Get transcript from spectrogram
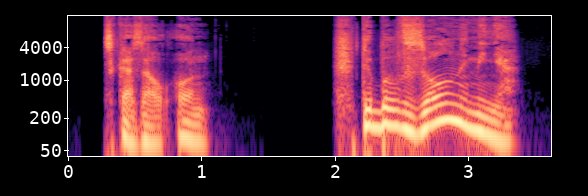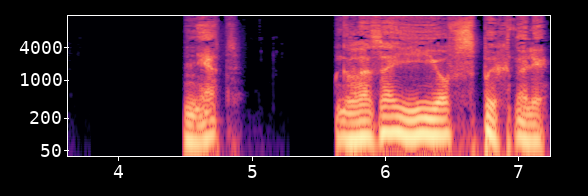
— сказал он. «Ты был зол на меня?» «Нет». Глаза ее вспыхнули.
